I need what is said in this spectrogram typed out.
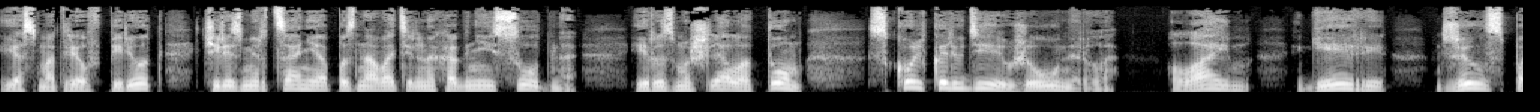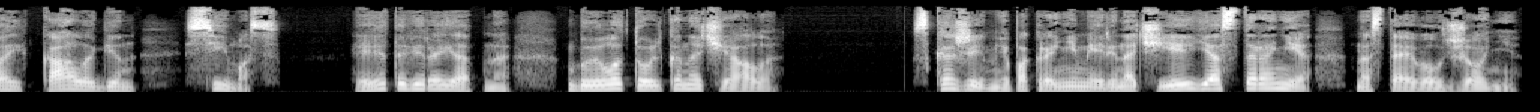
Я смотрел вперед через мерцание опознавательных огней судна и размышлял о том, сколько людей уже умерло. Лайм, Герри, Джилспай, Каллоген, Симос. Это, вероятно, было только начало. «Скажи мне, по крайней мере, на чьей я стороне?» — настаивал Джонни.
